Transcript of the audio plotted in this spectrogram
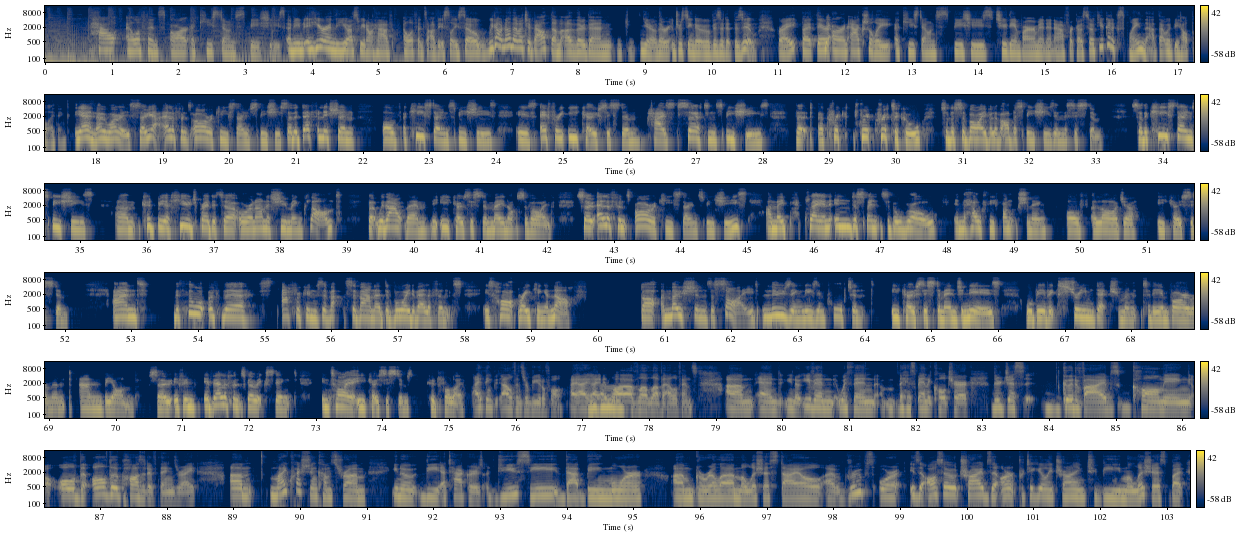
how elephants are a keystone species. I mean, here in the US, we don't have elephants, obviously. So we don't know that much about them other than, you know, they're interesting to go visit at the zoo, right? But there yeah. are an, actually a keystone species to the environment in Africa. So if you could explain that, that would be helpful, I think. Yeah, no worries. So, yeah, elephants are a keystone species. So the definition of a keystone species is every ecosystem has certain species that are cri- cri- critical to the survival of other species in the system. So the keystone species um, could be a huge predator or an unassuming plant, but without them, the ecosystem may not survive. So elephants are a keystone species and they p- play an indispensable role in the healthy functioning of a larger ecosystem. And the thought of the African savannah devoid of elephants is heartbreaking enough. But emotions aside, losing these important ecosystem engineers will be of extreme detriment to the environment and beyond. So, if in, if elephants go extinct, entire ecosystems could follow. I think elephants are beautiful. I, I, mm-hmm. I love, love, love elephants. Um, and, you know, even within the Hispanic culture, they're just good vibes, calming, all of the, all the positive things, right? Um, my question comes from, you know, the attackers. Do you see that being more um, guerrilla militia style uh, groups, or is it also tribes that aren't particularly trying to be malicious, but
